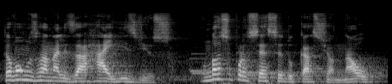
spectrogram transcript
Então vamos analisar a raiz disso. O nosso processo educacional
